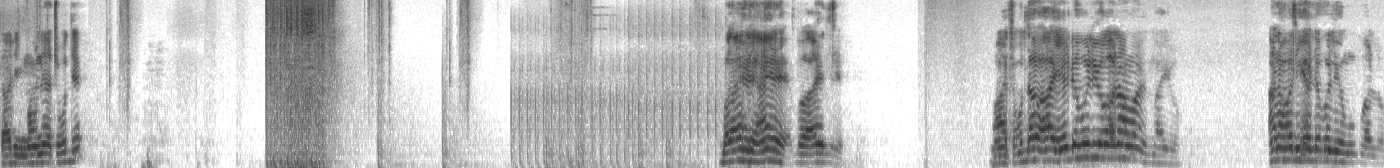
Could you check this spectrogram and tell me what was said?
તારી મને ચોદે બાય આય બાય રે માં ચોદા આ એડબલ્યુ આના માર્યો આના માંથી એડબલ્યુ મૂકવા લો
